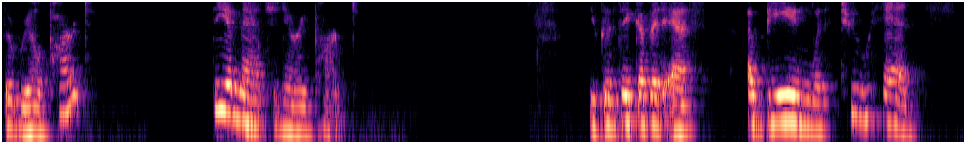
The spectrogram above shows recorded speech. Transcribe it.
The real part, the imaginary part. You can think of it as a being with two heads.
